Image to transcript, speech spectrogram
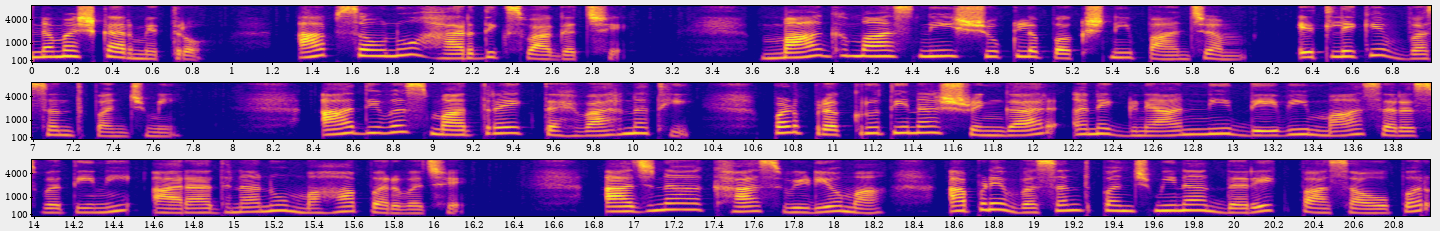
નમસ્કાર મિત્રો, આપ સૌનું હાર્દિક સ્વાગત છે. માઘ માસની શુક્લ પક્ષની પાંચમ એટલે કે વસંત પંચમી. આ દિવસ માત્ર એક તહેવાર નથી, પણ પ્રકૃતિના શૃંગાર અને જ્ઞાનની દેવી મા સરસ્વતીની આરાધનાનું મહાપર્વ છે. આજના આ ખાસ વિડીયોમાં આપણે વસંત પંચમીના દરેક પાસાઓ પર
